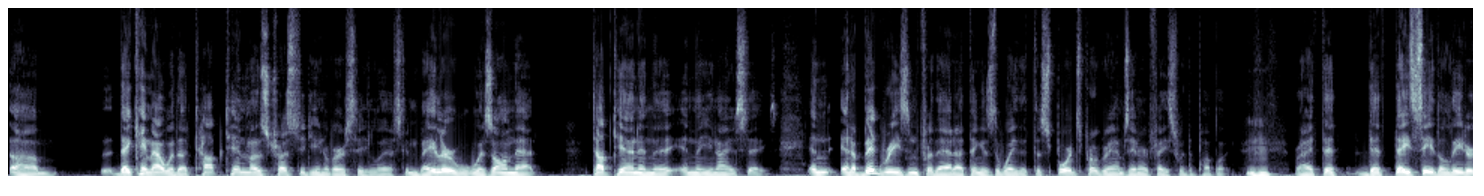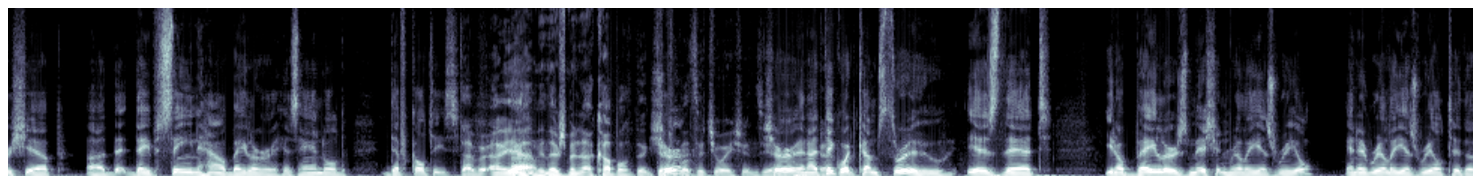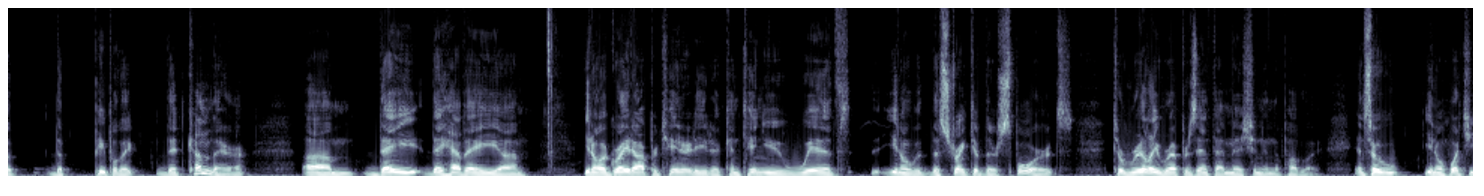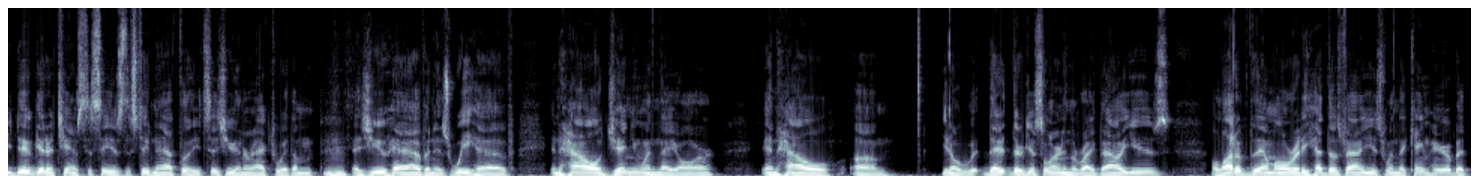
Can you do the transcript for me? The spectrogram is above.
um, they came out with a top ten most trusted university list, and Baylor was on that top 10 in the in the United States. And and a big reason for that I think is the way that the sports programs interface with the public. Right? That that they see the leadership uh, that they've seen how Baylor has handled difficulties. Diver- uh, yeah, I Um, mean, there's been a couple of big sure. difficult situations. Yeah. Sure, and I Yeah. think what comes through is that you know Baylor's mission really is real, and it really is real to the the people that that come there. Um, they they have a um, you know a great opportunity to continue with you know the strength of their sports to really represent that mission in the public. And so you know what you do get a chance to see is the student athletes as you interact with them, as you have and as we have, and how genuine they are, and how um, you know they're, they're just learning the right values. A lot of them already had those values when they came here, but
